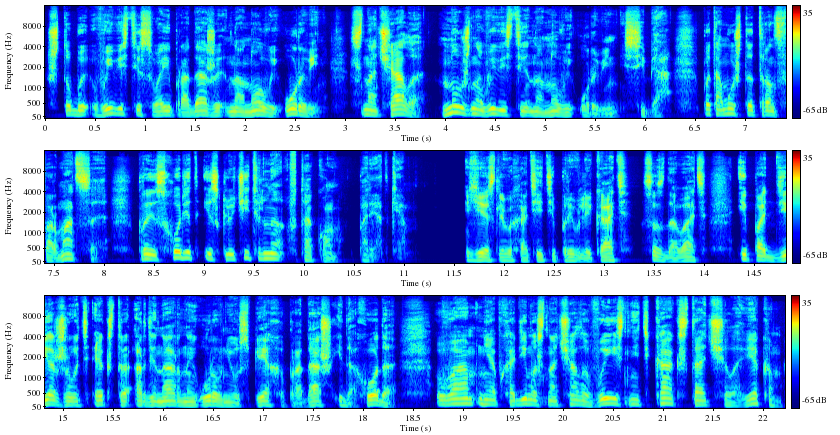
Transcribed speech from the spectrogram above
Чтобы вывести свои продажи на новый уровень, сначала нужно вывести на новый уровень себя, потому что трансформация происходит исключительно в таком порядке. Если вы хотите привлекать, создавать и поддерживать экстраординарные уровни успеха, продаж и дохода, вам необходимо сначала выяснить, как стать человеком,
